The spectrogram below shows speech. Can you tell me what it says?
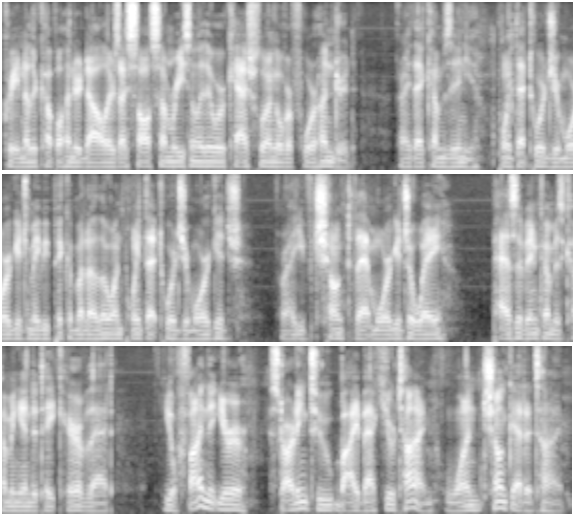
create another couple hundred dollars. I saw some recently that were cash flowing over 400. Right, that comes in. You point that towards your mortgage. Maybe pick up another one. Point that towards your mortgage. Right, you've chunked that mortgage away. Passive income is coming in to take care of that. You'll find that you're starting to buy back your time, one chunk at a time.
